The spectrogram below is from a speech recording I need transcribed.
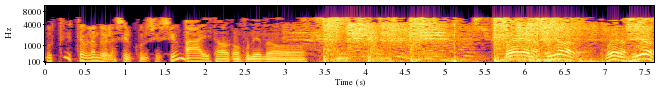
¿Usted está hablando de la circuncisión? Ah, ahí estaba confundiendo. Bueno, señor. Bueno, señor.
